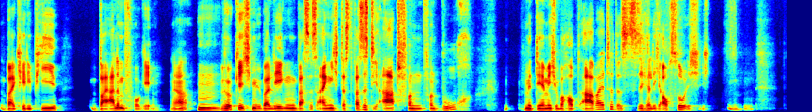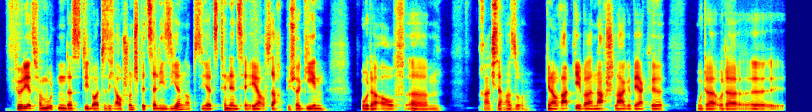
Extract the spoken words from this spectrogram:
bei KDP bei allem vorgehen. Ja, Hm. wirklich mir überlegen, was ist eigentlich das, was ist die Art von, von Buch, mit dem ich überhaupt arbeite. Das ist sicherlich auch so. Ich, ich würde jetzt vermuten, dass die Leute sich auch schon spezialisieren, ob sie jetzt tendenziell eher auf Sachbücher gehen oder auf, ähm, ich sag mal so, genau, Ratgeber, Nachschlagewerke oder, oder äh,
